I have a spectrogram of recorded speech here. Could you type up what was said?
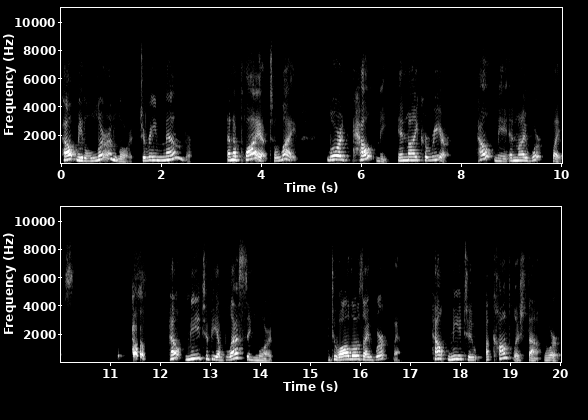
Help me to learn, Lord, to remember and apply it to life. Lord, help me in my career. Help me in my workplace. Help me to be a blessing, Lord, to all those I work with. Help me to accomplish that work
